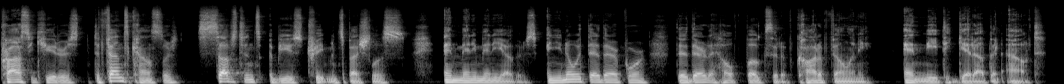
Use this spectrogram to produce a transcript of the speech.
prosecutors, defense counselors, substance abuse treatment specialists, and many, many others. And you know what they're there for? They're there to help folks that have caught a felony and need to get up and out,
